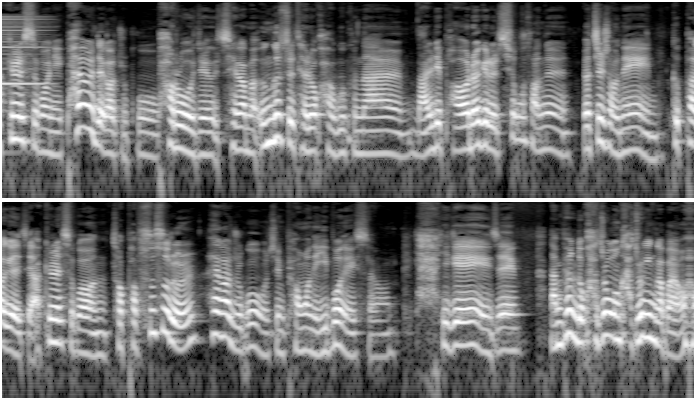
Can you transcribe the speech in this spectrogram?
아킬레스건이 파열돼가지고 바로 이제 제가 막 응급실 데려가고 그날 난리 버르기를 치고서는 며칠 전에 급하게 이제 아킬레스건 접합 수술을 해가지고 지금 병원에 입원해 있어요. 야, 이게 이제 남편도 가족은 가족인가 봐요.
